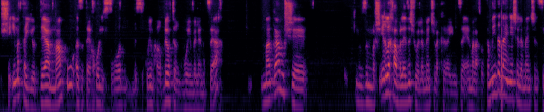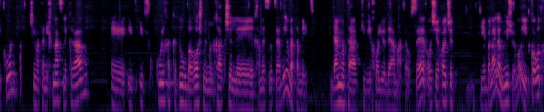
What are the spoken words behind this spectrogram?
שאם אתה יודע מהו אז אתה יכול לשרוד בסיכויים הרבה יותר גבוהים ולנצח מה גם ש... כאילו זה משאיר לך אבל איזשהו אלמנט של אקראיות, זה אין מה לעשות. תמיד עדיין יש אלמנט של סיכון, שאם אתה נכנס לקרב, ידפקו לך כדור בראש ממרחק של אה, 15 צעדים ואתה מת. גם אם אתה כביכול יודע מה אתה עושה, או שיכול להיות שתהיה בלילה ומישהו יבוא, ידקור אותך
